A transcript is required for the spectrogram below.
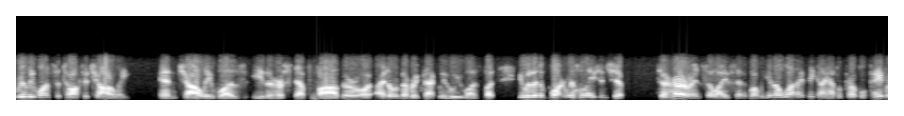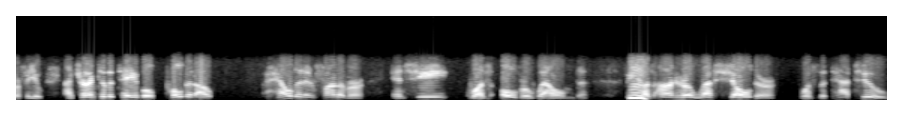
really wants to talk to Charlie. And Charlie was either her stepfather or I don't remember exactly who he was, but it was an important relationship to her. And so I said, Well, you know what? I think I have a purple paper for you. I turned to the table, pulled it out, held it in front of her, and she was overwhelmed hmm. because on her left shoulder was the tattoo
